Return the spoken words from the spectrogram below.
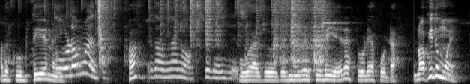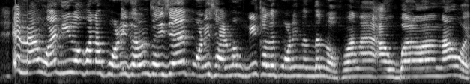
આ તો તૂટતી નહીં. તોડોમાં જ હા? એ તો અંદર નોખી થઈ જશે. હું જો તો મોબાઈલ તૂટી જાય ને તોડ્યા ખોટા. નાખી દઉં મોય? એ ના હોય નહીં નોખવાના પોણી ગરમ થઈ જાય પોણી સાઈડમાં મૂકી ખાલી પોણી અંદર નોખવાના આ ઉબાળવાના ના હોય.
